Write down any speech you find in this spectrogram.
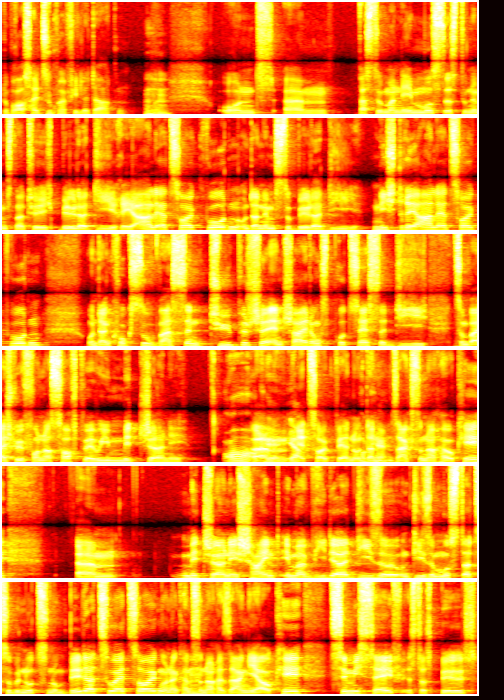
du brauchst halt super viele Daten. Ne? Und ähm, was du mal nehmen musst, ist, du nimmst natürlich Bilder, die real erzeugt wurden und dann nimmst du Bilder, die nicht real erzeugt wurden und dann guckst du, was sind typische Entscheidungsprozesse, die zum Beispiel von einer Software wie Midjourney Oh, okay, ähm, ja. erzeugt werden. Und Okay. dann sagst du nachher, okay, ähm, Midjourney scheint immer wieder diese und diese Muster zu benutzen, um Bilder zu erzeugen. Und dann kannst Mhm. du nachher sagen, ja, okay, ziemlich safe ist das Bild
